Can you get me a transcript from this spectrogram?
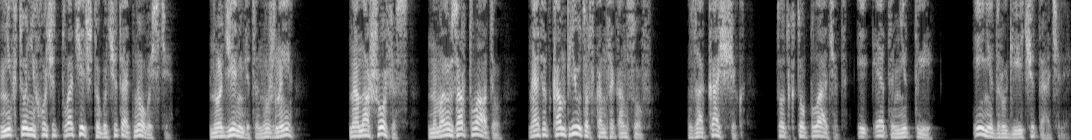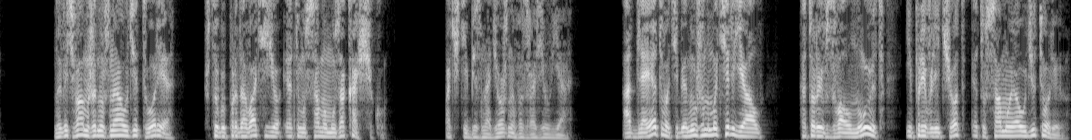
Никто не хочет платить, чтобы читать новости. Но деньги-то нужны. На наш офис, на мою зарплату, на этот компьютер, в конце концов. Заказчик — тот, кто платит, и это не ты, и не другие читатели. Но ведь вам же нужна аудитория, чтобы продавать ее этому самому заказчику. Почти безнадежно возразил я. А для этого тебе нужен материал, который взволнует и привлечет эту самую аудиторию.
